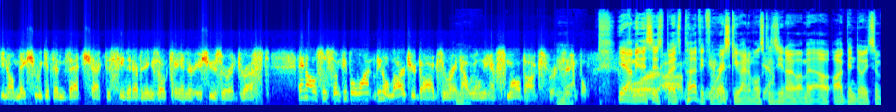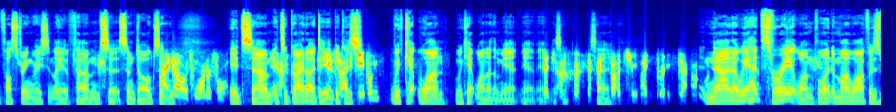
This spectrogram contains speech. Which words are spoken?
you know, make sure we get them vet checked to see that everything's okay and their issues are addressed. And also, some people want, you know, larger dogs, and right now we only have small dogs, for example. Yeah, I mean, this is it's, it's um, perfect for know, rescue animals because, yeah. you know, I mean, I've been doing some fostering recently of um, some dogs. And I know it's wonderful. It's um, it's a Yeah. great idea you decide to because we've kept one. We kept one of them. Yeah, yeah, yeah. Did you- So- I thought you might break down. No, no, we had three at one point, and my wife was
